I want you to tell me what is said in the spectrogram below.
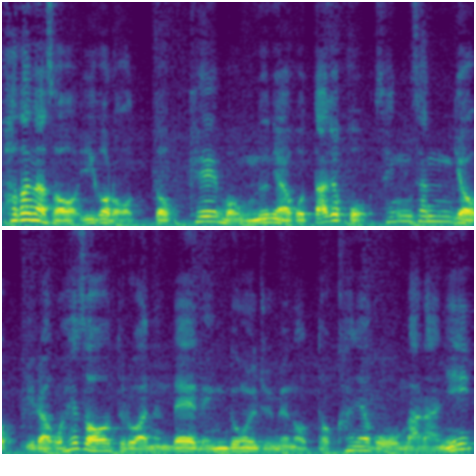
화가 나서 이걸 어떻게 먹느냐고 따졌고 생삼겹이라고 해서 들어왔는데 냉동을 주면 어떡하냐고 말하니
